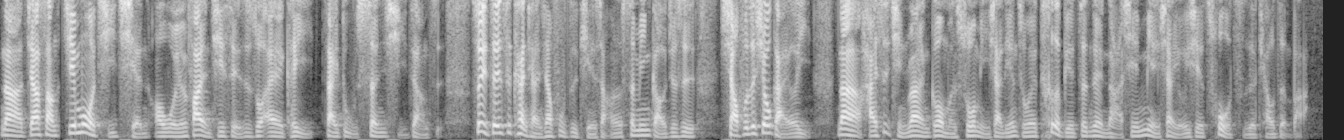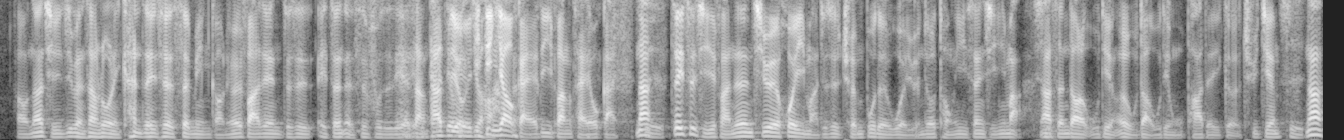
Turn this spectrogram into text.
那加上缄默期前哦，委员发言其实也是说，哎，可以再度升息这样子。所以这一次看起来像复制贴上，声明稿就是小幅的修改而已。那还是请 Ryan 跟我们说明一下，联准会特别针对哪些面向有一些措辞的调整吧。好，那其实基本上，如果你看这一次的声明稿，你会发现，就是哎、欸，真的是复制贴上，它只有一定要改的地方才有改。那这一次其实反正七月会议嘛，就是全部的委员都同意升息一码，那升到了五点二五到五点五帕的一个区间。是那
